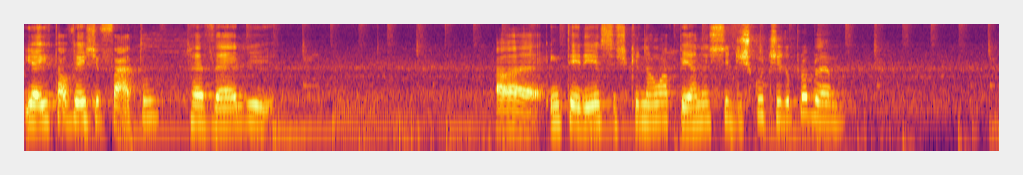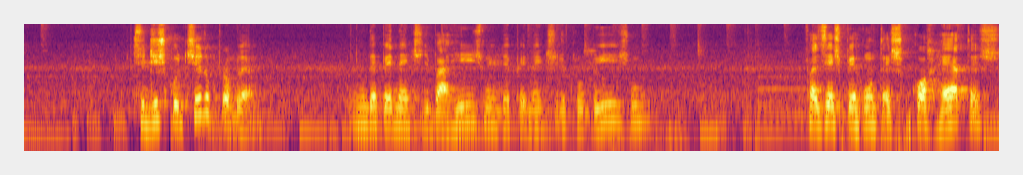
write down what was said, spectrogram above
E aí talvez de fato revele uh, interesses que não apenas se discutir o problema. Se discutir o problema. Independente de barrismo, independente de clubismo fazer as perguntas corretas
